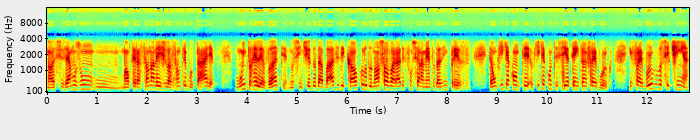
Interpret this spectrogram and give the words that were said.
nós fizemos um, um, uma alteração na legislação tributária muito relevante no sentido da base de cálculo do nosso alvará de funcionamento das empresas. Então, o que, que, aconte, o que, que acontecia até então em Freiburgo? Em Freiburgo, você tinha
